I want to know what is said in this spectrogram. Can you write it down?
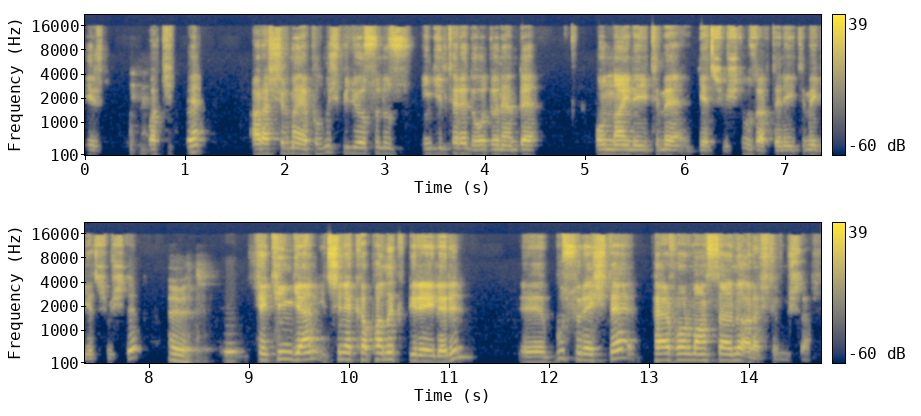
bir vakitte araştırma yapılmış. Biliyorsunuz İngiltere'de o dönemde online eğitime geçmişti, uzaktan eğitime geçmişti. Evet. Çekingen, içine kapanık bireylerin e, bu süreçte performanslarını araştırmışlar.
